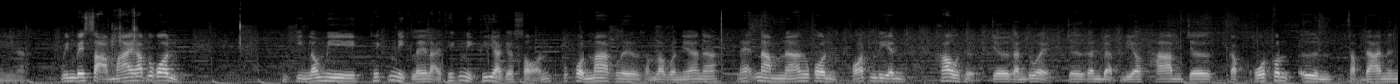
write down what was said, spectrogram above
นี้นะ วินไปสามไม้ครับทุกคน จริงๆแล้วมีเทคนิคหลาย ๆ เทคนิคที่อยากจะสอนทุกคนมากเลยสำหรับวันนี้นะ แนะนำนะทุกคนคอร์สเรียน เข้าเถอะ เจอกันด้วย เจอกันแบบเรียลไทม์เจอกับโค้ชคนอื่น สัปดาห์หนึ่ง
